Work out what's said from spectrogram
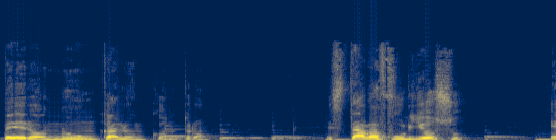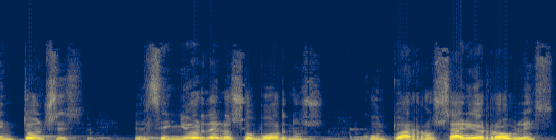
pero nunca lo encontró. Estaba furioso. Entonces, el señor de los sobornos, junto a Rosario Robles,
